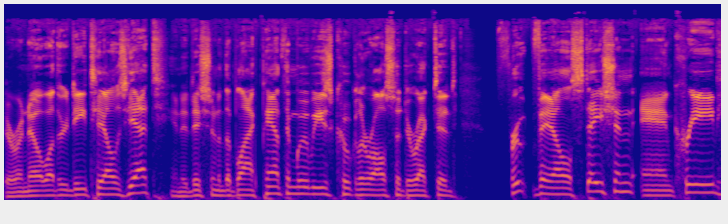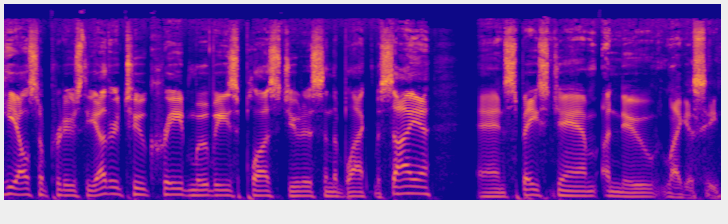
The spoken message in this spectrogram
There are no other details yet. In addition to the Black Panther movies, Coogler also directed Fruitvale Station and Creed. He also produced the other two Creed movies, plus Judas and the Black Messiah and Space Jam: A New Legacy.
